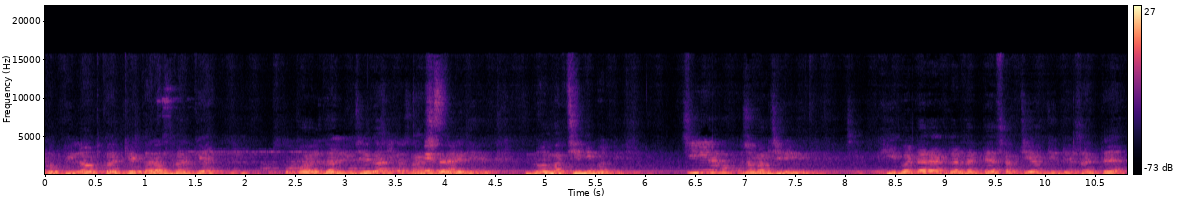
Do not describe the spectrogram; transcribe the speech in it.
को पील आउट करके गरम करके उसको बॉईल कर लीजिएगा मैश करके दीजिए। नमक चीनी मत दीजिए। नमक चीनी नहीं घी बटर ऐड कर सकते हैं सब्ज़ी वब्जी दे सकते हैं।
